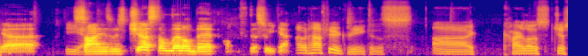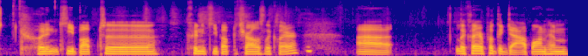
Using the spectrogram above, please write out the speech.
uh, yeah. Sainz was just a little bit off this weekend. I would have to agree because uh, Carlos just couldn't keep up to couldn't keep up to Charles Leclerc. Uh, Leclerc put the gap on him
